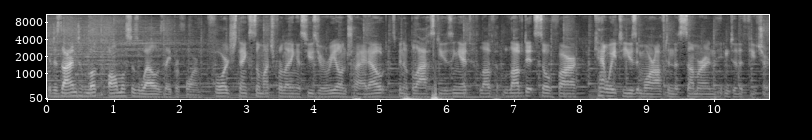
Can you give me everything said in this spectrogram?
They're designed to look almost as well as they perform. Forge, thanks so much for letting us use your reel and try it out. It's been a blast using it. Love, loved it so far. Can't wait to use it more often this summer and into the future.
